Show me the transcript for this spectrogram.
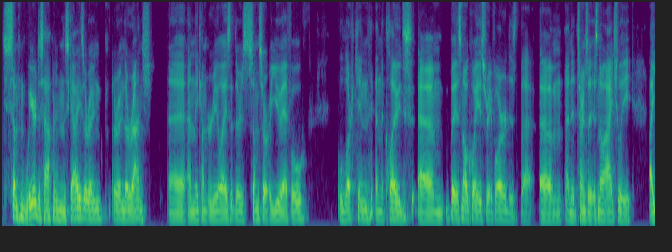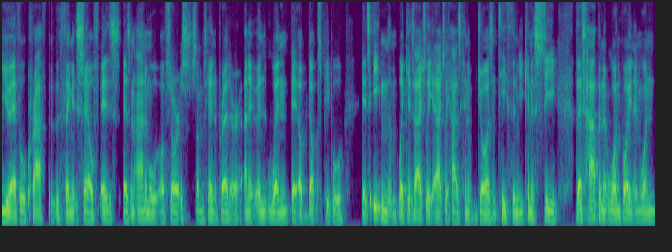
something weird is happening in the skies around around their ranch, uh, and they come to realize that there's some sort of UFO lurking in the clouds. Um, but it's not quite as straightforward as that. Um, and it turns out it's not actually a UFO craft, but the thing itself is is an animal of sorts, some kind of predator. And it and when it abducts people, it's eating them. Like it's actually it actually has kind of jaws and teeth, and you kind of see this happen at one point in one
